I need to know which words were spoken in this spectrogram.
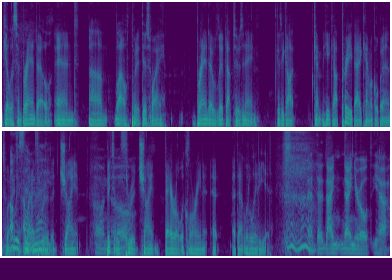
Gillis and Brando, and um, well, put it this way, Brando lived up to his name because he got chem- he got pretty bad chemical burns when Oh, I, is when that I threw right? the giant Oh, basically no. threw a giant barrel of chlorine at, at, at that little idiot. At the nine nine year old. Yeah.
